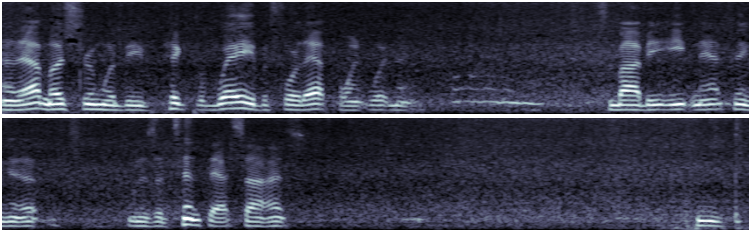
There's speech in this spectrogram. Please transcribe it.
Now that mushroom would be picked way before that point, wouldn't it? Somebody be eating that thing up. when there's a tent that size. Hmm.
